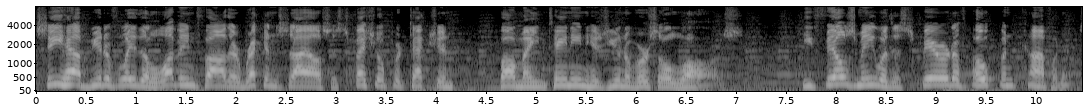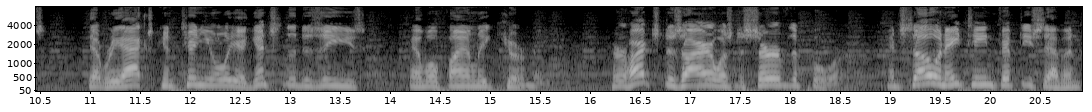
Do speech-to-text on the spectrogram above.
See how beautifully the loving Father reconciles his special protection while maintaining his universal laws. He fills me with a spirit of hope and confidence that reacts continually against the disease and will finally cure me. Her heart's desire was to serve the poor, and so in 1857,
